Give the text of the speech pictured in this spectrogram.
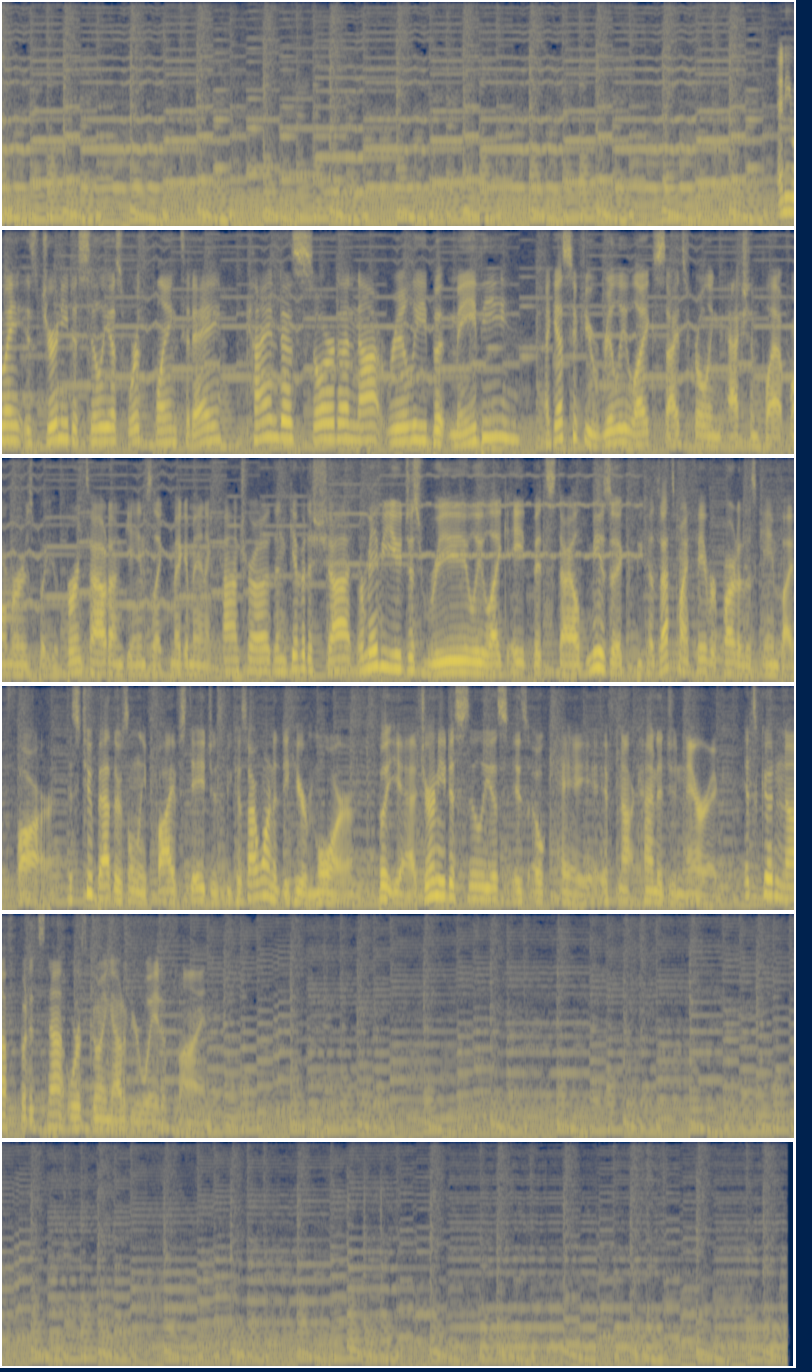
Anyway, is Journey to Silius worth playing today? Kinda, sorta, not really, but maybe? I guess if you really like side scrolling action platformers, but you're burnt out on games like Mega Man and Contra, then give it a shot. Or maybe you just really like 8 bit styled music, because that's my favorite part of this game by far. It's too bad there's only 5 stages because I wanted to hear more. But yeah, Journey to Silius is okay, if not kinda generic. It's good enough, but it's not worth going out of your way to find.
